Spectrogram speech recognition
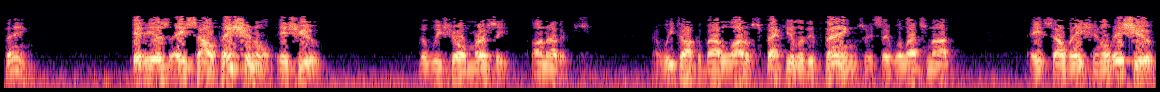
thing. It is a salvational issue that we show mercy on others. Now, we talk about a lot of speculative things. We say, well, that's not a salvational issue.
